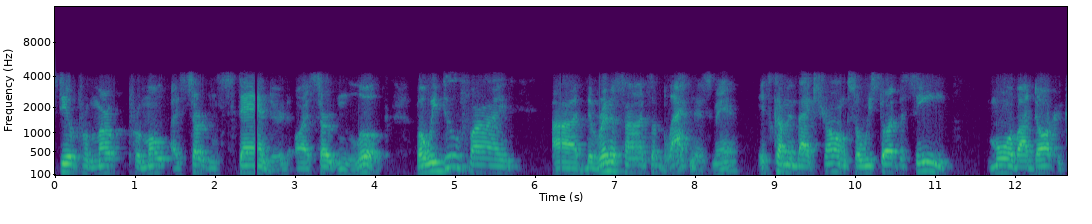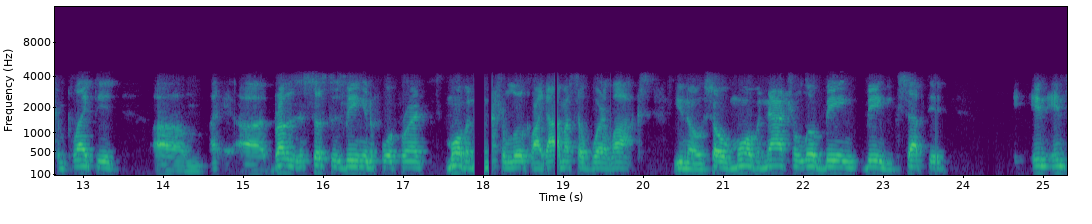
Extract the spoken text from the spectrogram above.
still promote promote a certain standard or a certain look. But we do find uh, the renaissance of blackness, man. It's coming back strong. So we start to see more of our darker complected um, uh, uh, brothers and sisters being in the forefront. More of a natural look, like I myself wear locks, you know. So more of a natural look being being accepted in in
